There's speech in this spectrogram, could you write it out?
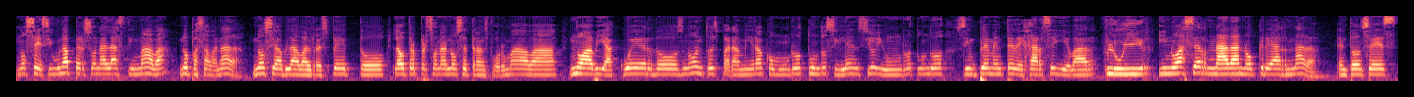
no sé, si una persona lastimaba, no pasaba nada, no se hablaba al respecto, la otra persona no se transformaba, no había acuerdos, ¿no? Entonces para mí era como un rotundo silencio y un rotundo simplemente dejarse llevar, fluir y no hacer nada, no crear nada. Entonces,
